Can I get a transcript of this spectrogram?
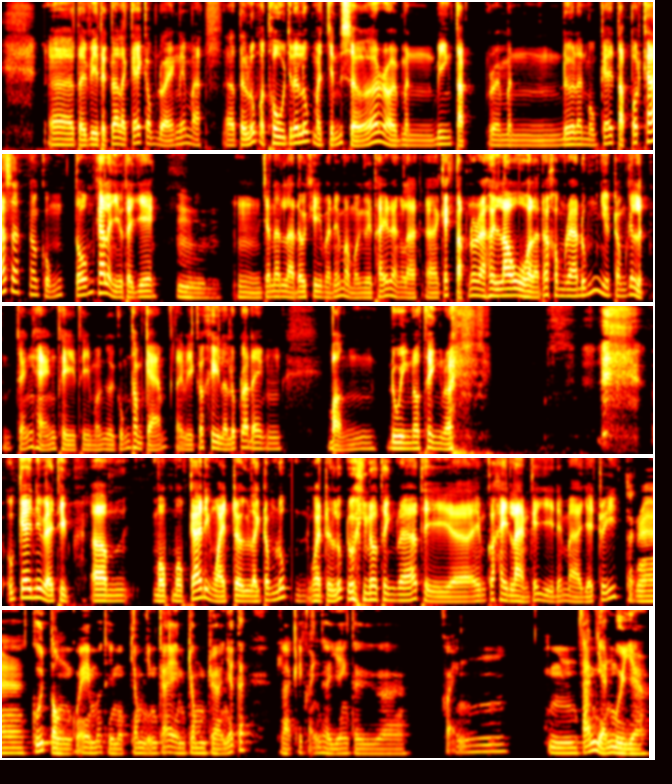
À, tại vì thực ra là cái công đoạn nếu mà à, từ lúc mà thu cho đến lúc mà chỉnh sửa rồi mình biên tập rồi mình đưa lên một cái tập podcast á nó cũng tốn khá là nhiều thời gian Ừ. ừ. cho nên là đôi khi mà nếu mà mọi người thấy rằng là à, các tập nó ra hơi lâu hoặc là nó không ra đúng như trong cái lịch chẳng hạn thì thì mọi người cũng thông cảm tại vì có khi là lúc đó đang bận doing nothing rồi ok như vậy thì um, một một cái đi ngoại trừ là trong lúc ngoại trừ lúc doing nothing ra thì uh, em có hay làm cái gì để mà giải trí thật ra cuối tuần của em thì một trong những cái em trông chờ nhất á là cái khoảng thời gian từ uh, khoảng 8 giờ đến 10 giờ.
